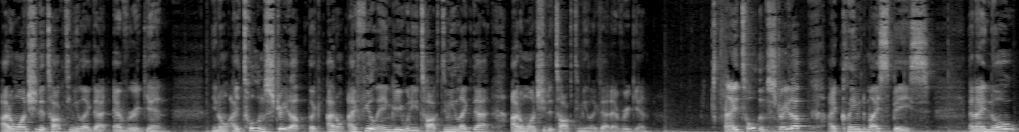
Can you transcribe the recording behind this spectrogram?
I don't want you to talk to me like that ever again. You know, I told him straight up, like, I don't, I feel angry when you talk to me like that. I don't want you to talk to me like that ever again. And I told him straight up, I claimed my space. And I know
